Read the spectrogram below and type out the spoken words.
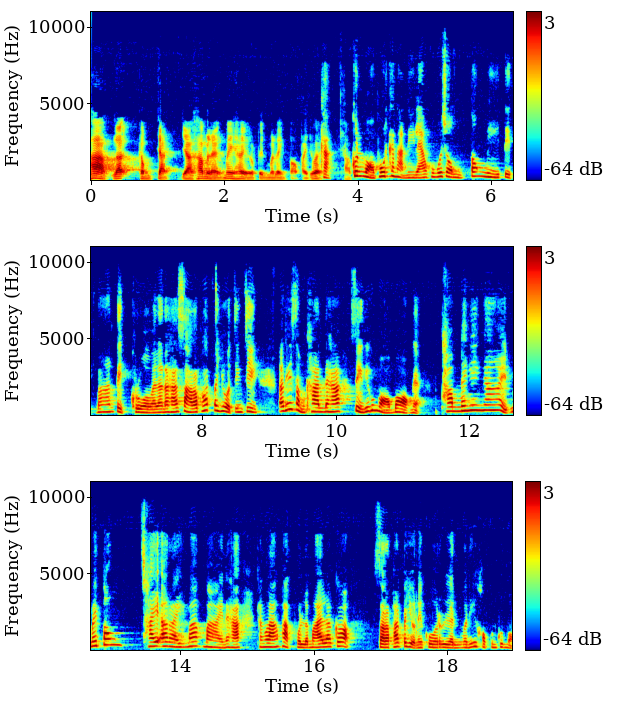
ภาพและกำจัดยาฆ่าแมลงไม่ให้เราเป็นมะเร็งต่อไปด้วยค่ะครับคุณหมอพูดขนาดนี้แล้ว คุณผู้ชมต้องมีติดบ้านติดครัวไว้แล้วนะคะ สารพัดประโยชน์จริง ๆ และที่สำคัญนะคะ สิ่งที่คุณหมอบอกเนี่ยทำได้ง่าย ๆ ไม่ต้องใช้อะไรมากมายนะคะ ทั้งล้างผักผลไม้แล้วก็ สารพัดประโยชน์ในครัวเรือน วันนี้ขอบคุณคุณหมอ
